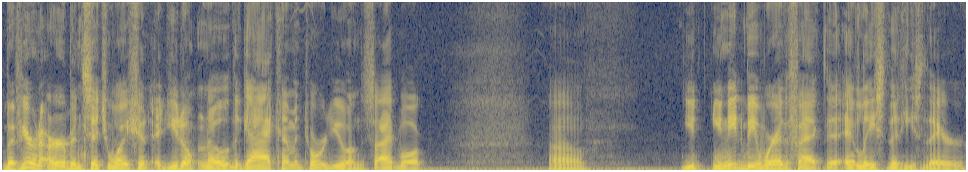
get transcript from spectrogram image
But if you're in an urban situation and you don't know the guy coming toward you on the sidewalk, uh, you you need to be aware of the fact that at least that he's there.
